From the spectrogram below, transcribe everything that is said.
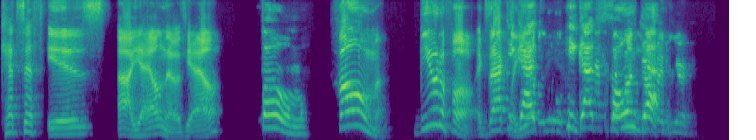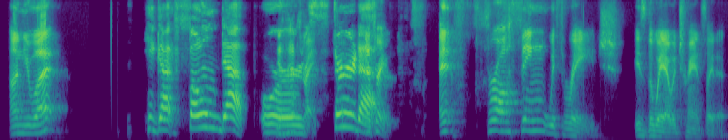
Ketzef is, ah, Yael knows. Yael? Foam. Foam. Beautiful. Exactly. He got, he got foamed up. Your, on your what? He got foamed up or right. stirred up. That's right. And frothing with rage is the way I would translate it.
